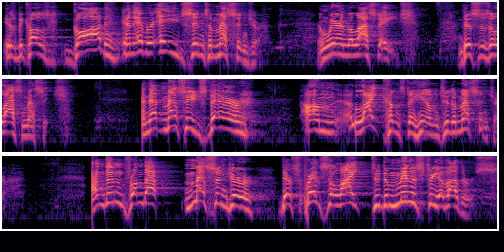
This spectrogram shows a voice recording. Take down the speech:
is because God in every age sends a messenger. And we're in the last age. This is the last message. And that message there, um, light comes to him, to the messenger. And then from that messenger, there spreads the light to the ministry of others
